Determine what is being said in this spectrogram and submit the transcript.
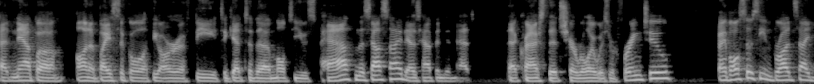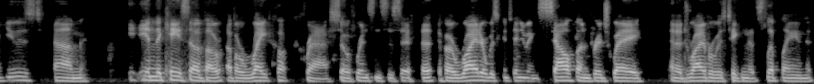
at Napa on a bicycle at the RFB to get to the multi-use path on the south side, as happened in that that crash that Chair Roller was referring to. I've also seen broadside used um, in the case of a, of a right hook crash. So, for instance, if, if a rider was continuing south on Bridgeway and a driver was taking that slip lane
